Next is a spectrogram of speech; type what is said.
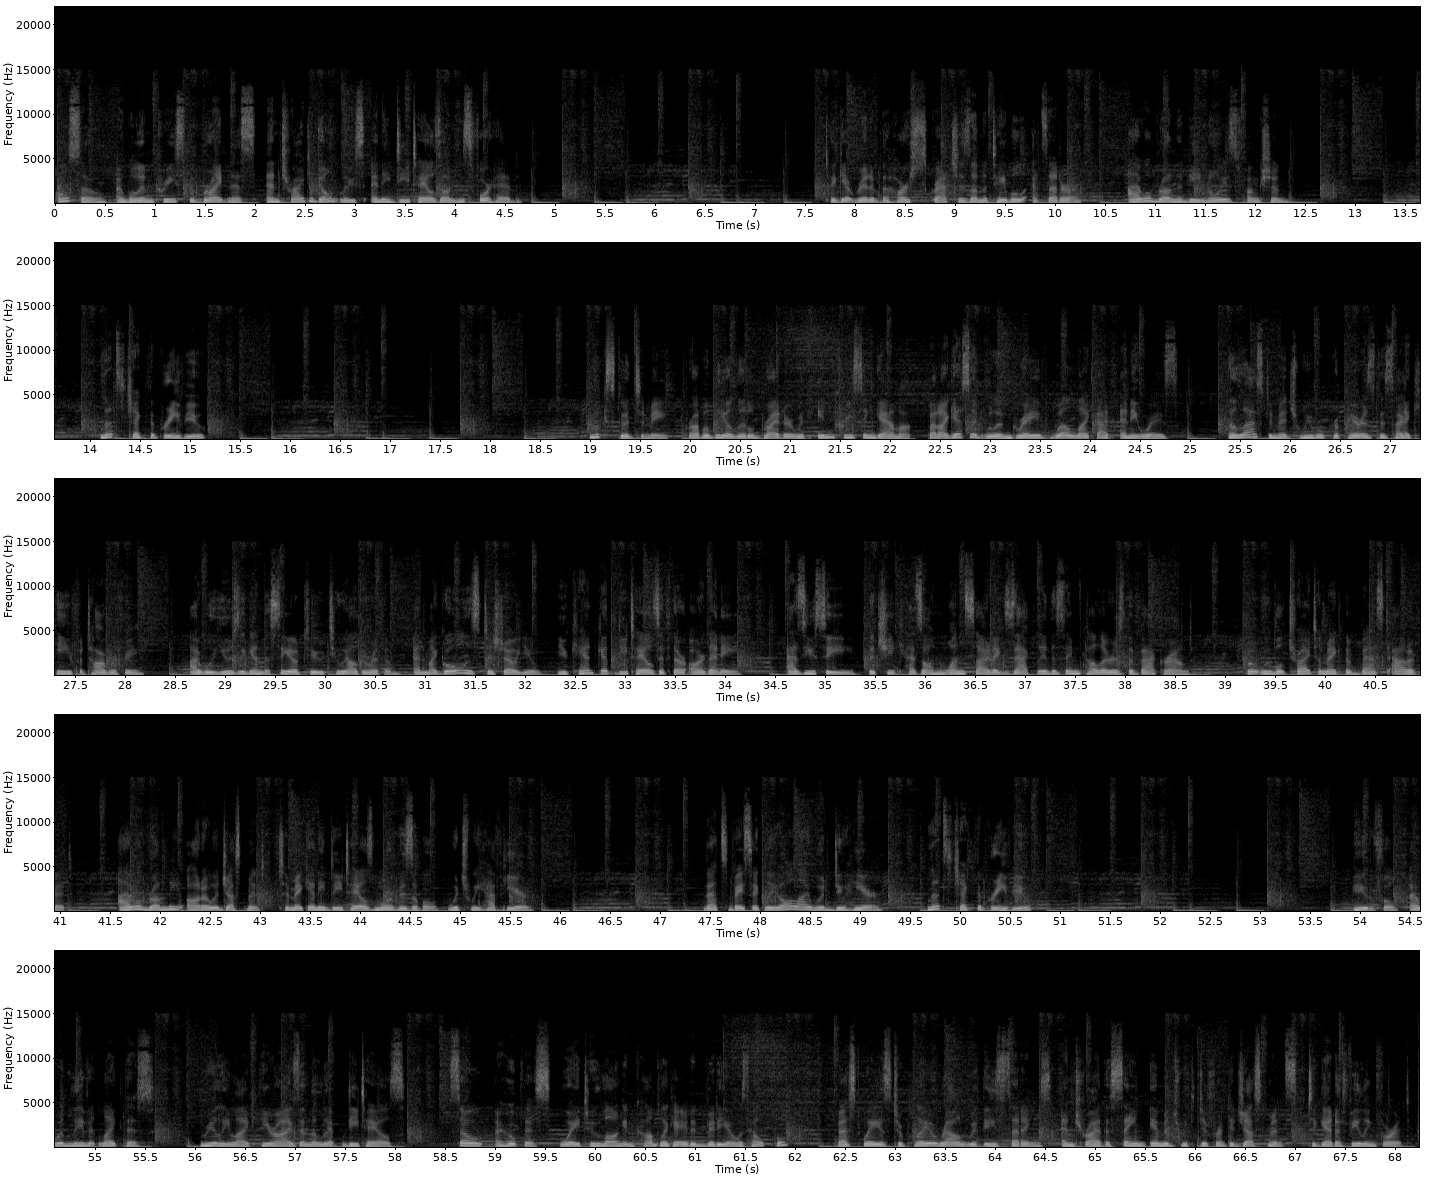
Also, I will increase the brightness and try to don't lose any details on his forehead. To get rid of the harsh scratches on the table etc. I will run the denoise function. Let's check the preview. Looks good to me, probably a little brighter with increasing gamma, but I guess it will engrave well like that anyways. The last image we will prepare is this high key photography. I will use again the CO22 algorithm, and my goal is to show you, you can't get details if there aren't any. As you see, the cheek has on one side exactly the same color as the background. But we will try to make the best out of it, I will run the auto adjustment to make any details more visible, which we have here. That's basically all I would do here. Let's check the preview. Beautiful, I would leave it like this. Really like here eyes and the lip details. So, I hope this way too long and complicated video was helpful. Best way is to play around with these settings and try the same image with different adjustments to get a feeling for it.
